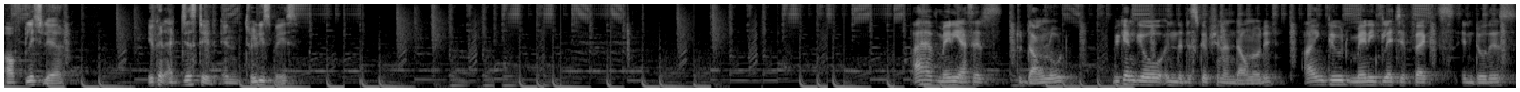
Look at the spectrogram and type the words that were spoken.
of glitch layer, you can adjust it in 3D space I have many assets to download. You can go in the description and download it. I include many glitch effects into this.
